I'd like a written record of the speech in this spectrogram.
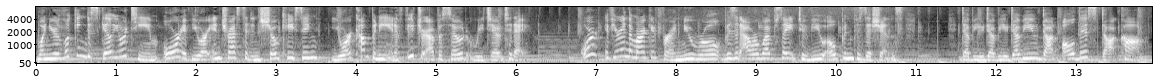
When you're looking to scale your team, or if you are interested in showcasing your company in a future episode, reach out today. Or if you're in the market for a new role, visit our website to view open positions www.alldus.com.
